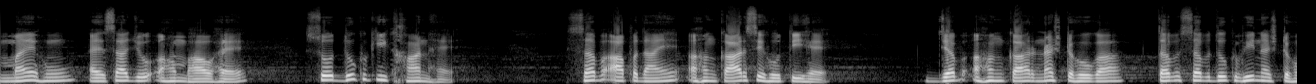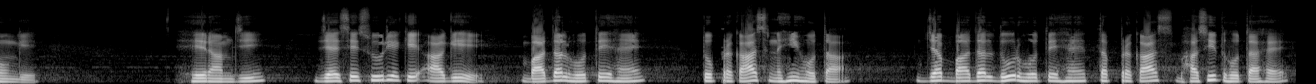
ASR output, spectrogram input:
मैं हूँ ऐसा जो अहम भाव है, सो दुख की खान है। सब आपदाएँ अहंकार से होती है। जब अहंकार नष्ट होगा, तब सब दुख भी नष्ट होंगे। हे राम जी, जैसे सूर्य के आगे बादल होते हैं तो प्रकाश नहीं होता। जब बादल दूर होते हैं, तब प्रकाश भाषित होता है।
